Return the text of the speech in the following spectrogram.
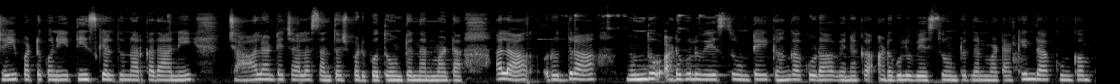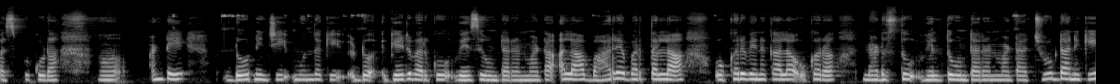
చేయి పట్టుకొని తీసుకెళ్తున్నారు కదా అని చాలా అంటే చాలా సంతోషపడిపోతూ ఉంటుందన్నమాట. అలా రుద్ర ముందు అడుగులు వేస్తూ ఉంటే గంగ కూడా వెనక అడుగులు వేస్తూ ఉంటుందన్నమాట. కింద కుంకం పసుపు కూడా అంటే డోర్ నుంచి ముందకి డో గేట్ వరకు వేసి ఉంటారనమాట అలా భార్య భర్తల్లా ఒకరి వెనకాల ఒకరు నడుస్తూ వెళ్తూ ఉంటారనమాట చూడ్డానికి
